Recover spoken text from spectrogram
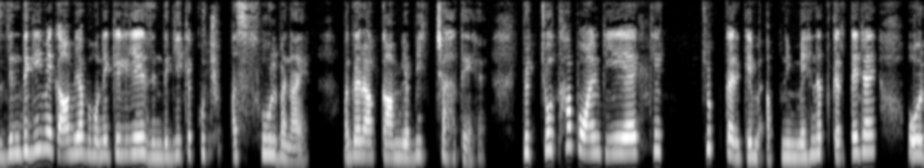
ज़िंदगी में कामयाब होने के लिए ज़िंदगी के कुछ असूल बनाएँ, अगर आप कामयाबी चाहते हैं। जो चौथा पॉइंट ये है कि चुप करके अपनी मेहनत करते जाए और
